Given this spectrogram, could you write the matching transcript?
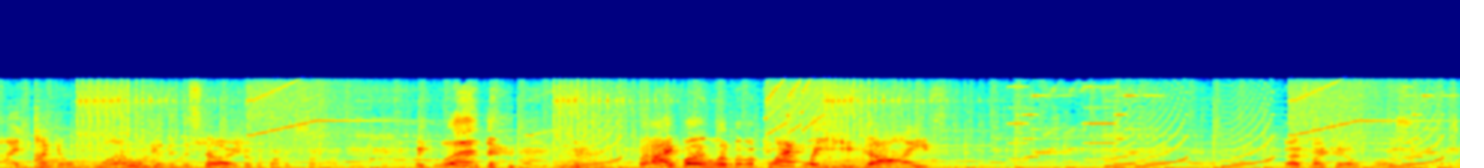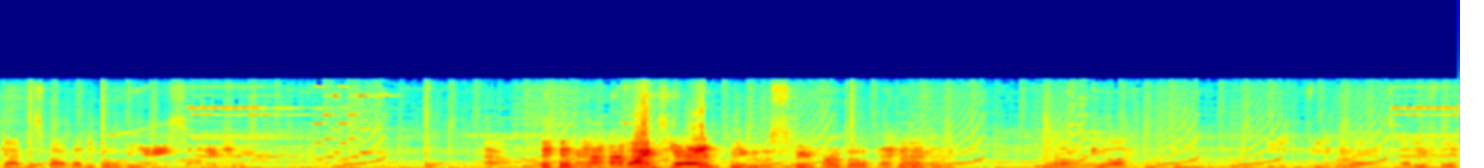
I, I don't want to look into the stars. Shut the fuck up, suck my dick. Wait, what? but I fell in love with a plant lady who dies. That's my Tails voice. It's kind of inspired by the OVA Sonic. Ow. Thanks, game. Hey, we were smooth for a moment. Oh God. You just defeated crabs. How do you feel?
